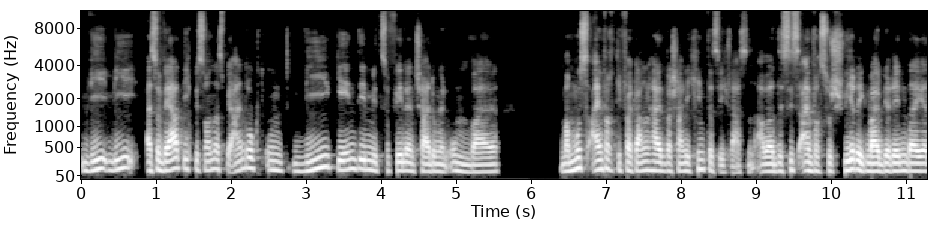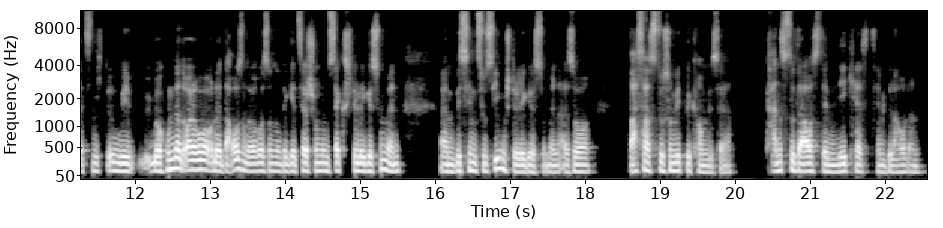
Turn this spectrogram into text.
wie, wie, also wer hat dich besonders beeindruckt und wie gehen die mit so Fehlentscheidungen um? Weil man muss einfach die Vergangenheit wahrscheinlich hinter sich lassen. Aber das ist einfach so schwierig, weil wir reden da jetzt nicht irgendwie über 100 Euro oder 1000 Euro, sondern da geht es ja schon um sechsstellige Summen ähm, bis hin zu siebenstellige Summen. Also was hast du so mitbekommen bisher? Kannst du da aus dem Nähkästchen plaudern?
